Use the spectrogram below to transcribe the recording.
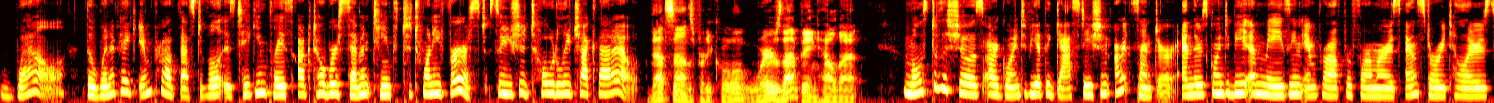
Well, the Winnipeg Improv Festival is taking place October 17th to 21st, so you should totally check that out. That sounds pretty cool. Where's that being held at? Most of the shows are going to be at the Gas Station Art Center, and there's going to be amazing improv performers and storytellers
